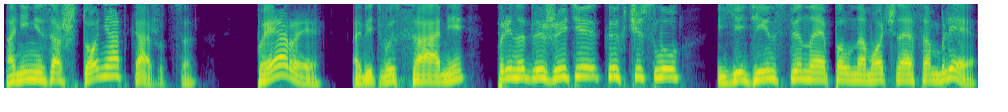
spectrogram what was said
они ни за что не откажутся. Пэры, а ведь вы сами принадлежите к их числу, единственная полномочная ассамблея.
